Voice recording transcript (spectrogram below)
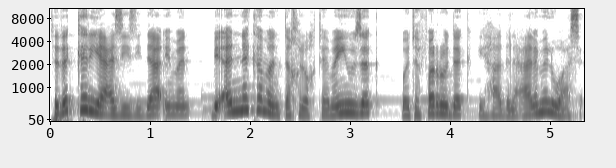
تذكر يا عزيزي دائما بأنك من تخلق تميزك وتفردك في هذا العالم الواسع.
